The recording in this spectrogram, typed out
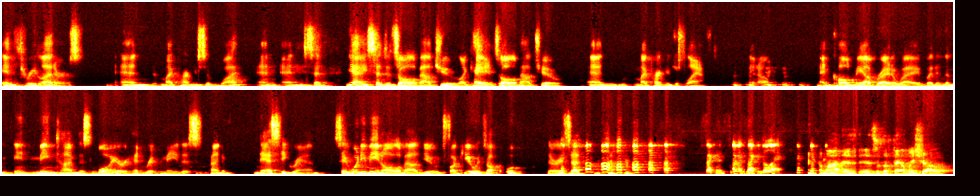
in three letters, and my partner said, "What?" And and he said, "Yeah." He said, "It's all about you." Like, hey, it's all about you. And my partner just laughed, you know. and called me up right away. But in the meantime, this lawyer had written me this kind of nasty gram. Say, what do you mean all about you? It's fuck you. It's all. Whoop, there I said. second, seven second delay. Come on, this, this is a family show.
